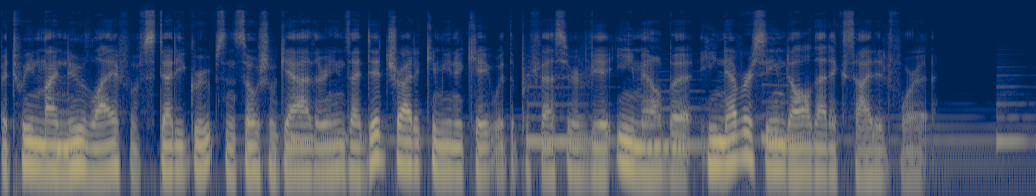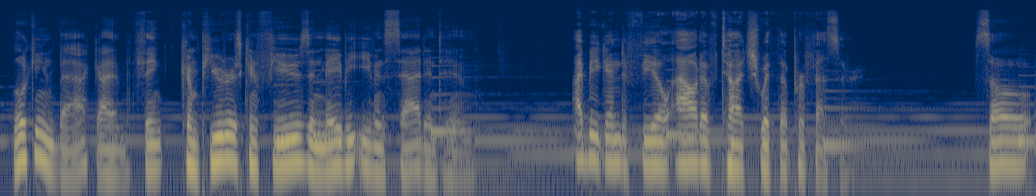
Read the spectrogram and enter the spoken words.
Between my new life of study groups and social gatherings, I did try to communicate with the professor via email, but he never seemed all that excited for it. Looking back, I think computers confused and maybe even saddened him. I began to feel out of touch with the professor. So,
